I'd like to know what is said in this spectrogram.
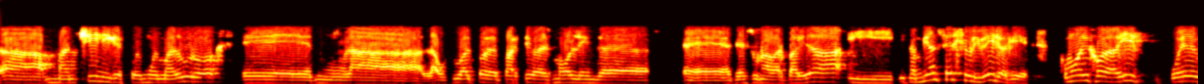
a Mancini, que fue muy maduro, eh, la, la usual partido de Smalling, eh, eh, que es una barbaridad, y, y, también Sergio Oliveira, que, como dijo David, puede,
